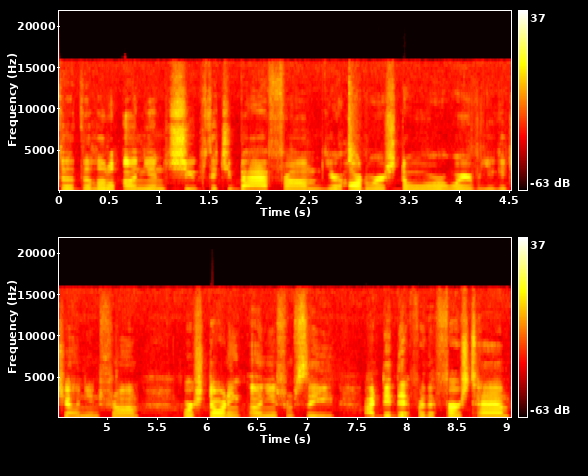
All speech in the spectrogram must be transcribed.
the, the little onion shoots that you buy from your hardware store or wherever you get your onions from. We're starting onions from seed. I did that for the first time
